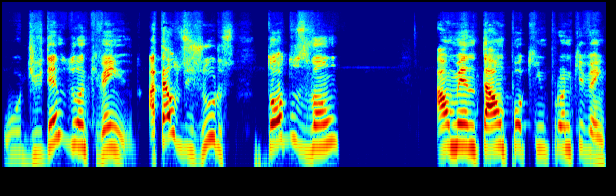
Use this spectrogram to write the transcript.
o dividendo do ano que vem, até os juros, todos vão aumentar um pouquinho para o ano que vem.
